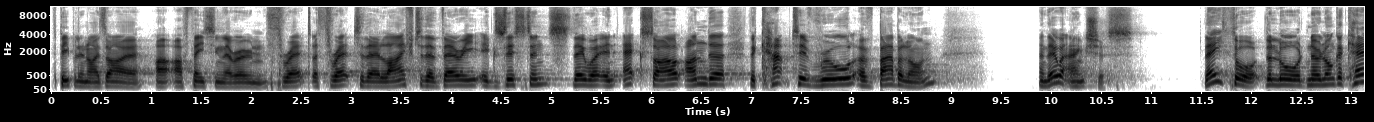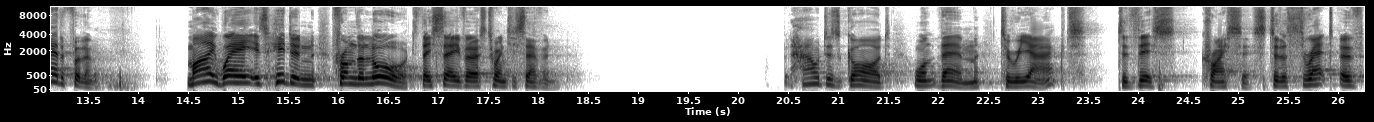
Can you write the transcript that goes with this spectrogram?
The people in Isaiah are, are, facing their own threat, a threat to their life, to their very existence. They were in exile under the captive rule of Babylon, and they were anxious. They thought the Lord no longer cared for them. My way is hidden from the Lord, they say, verse 27. But how does God want them to react to this crisis, to the threat of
